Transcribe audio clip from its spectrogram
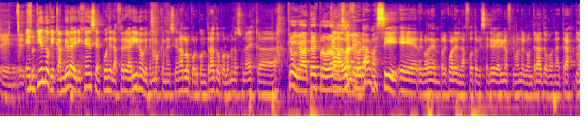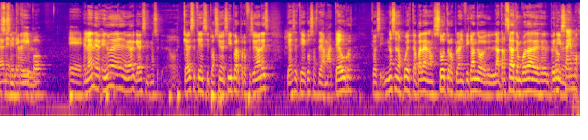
Eh, eh, Entiendo que cambió la dirigencia después de la Fergarino, que tenemos que mencionarlo por contrato por lo menos una vez cada, Creo que cada tres programas cada dos sale. programas. Sí, eh, recuerden, recuerden la foto que salió de Garino firmando el contrato con atrás Eso planes es del increíble. equipo. Eh, En, la N- en una NBA que a veces no sé, que a veces tiene situaciones hiper profesionales y a veces tiene cosas de amateur no se nos puede escapar a nosotros planificando la tercera temporada desde el no perímetro. sabemos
